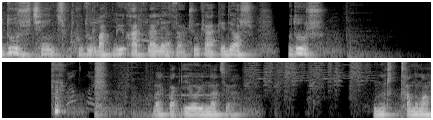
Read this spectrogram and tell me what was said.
Kudur, change, kudur. Bak büyük harflerle yazıyorum. Çünkü hak ediyor. Kudur. bak bak iyi oyunlar atıyor. Nır tanımam.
